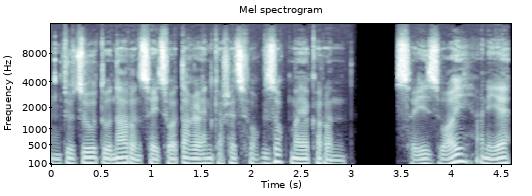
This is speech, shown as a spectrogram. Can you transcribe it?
chu chu tu na ron sei chu ta ka hen ka hre chhuak zok mai karon. Sei zuai ani e.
